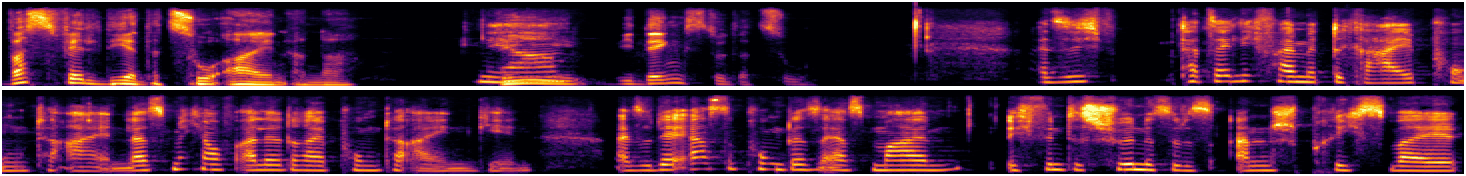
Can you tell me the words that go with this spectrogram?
was fällt dir dazu ein, Anna? Ja. Wie, wie denkst du dazu? Also ich tatsächlich fallen mir drei Punkte ein. Lass mich auf alle drei Punkte eingehen. Also der erste Punkt ist erstmal, ich finde es schön, dass du das ansprichst, weil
